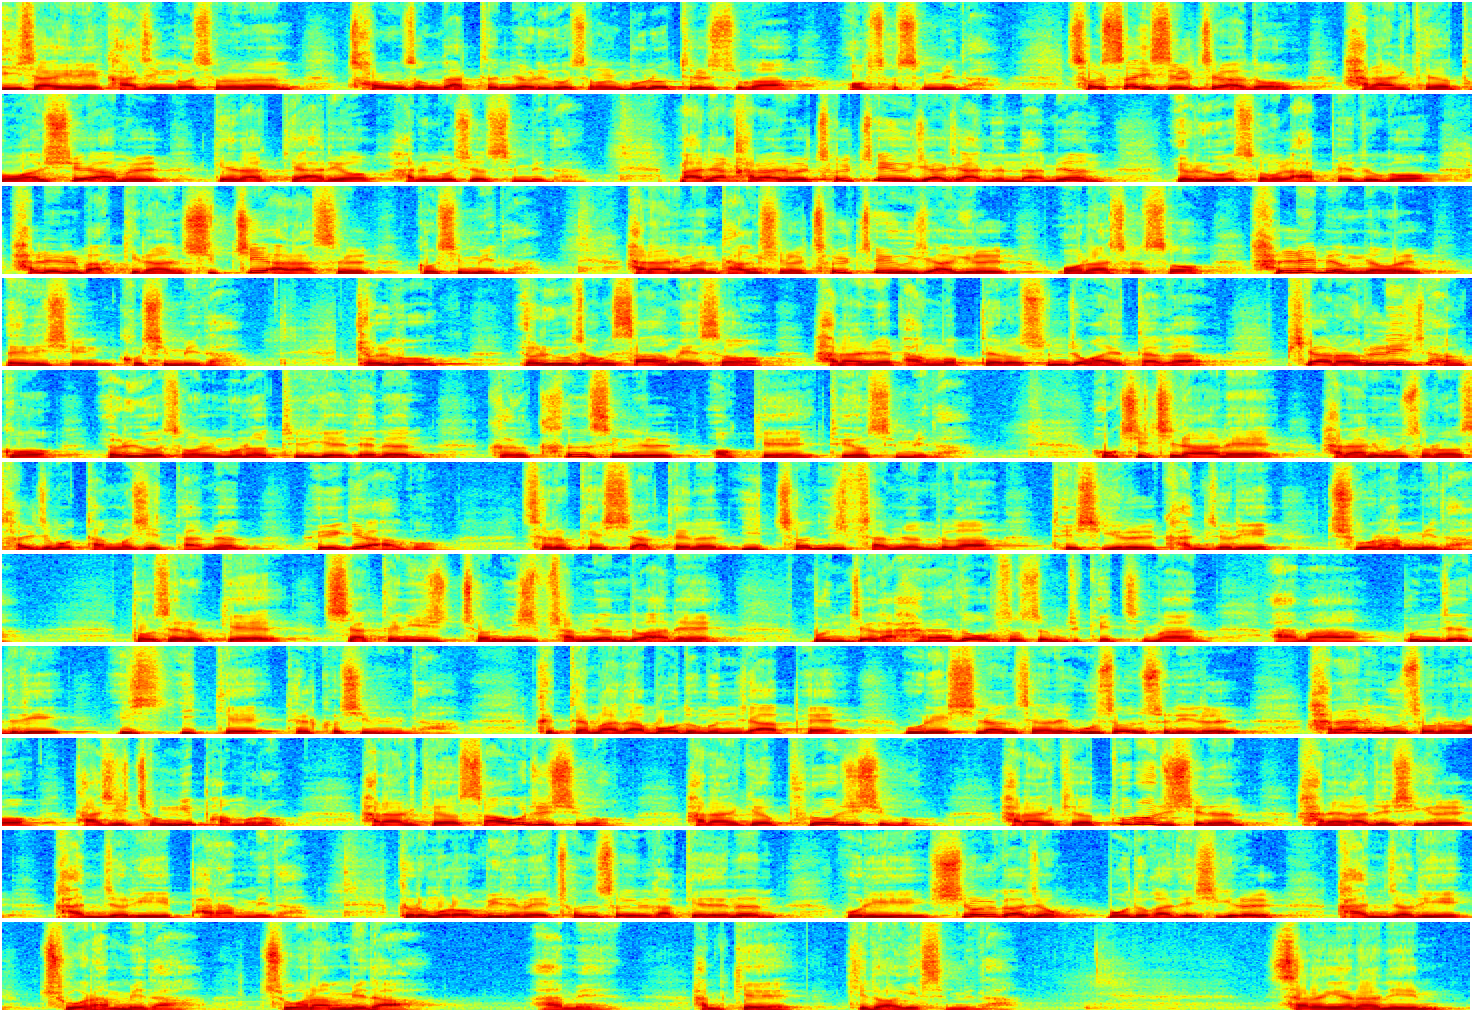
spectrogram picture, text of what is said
이스라엘이 가진 것으로는 천성 같은 여리고성을 무너뜨릴 수가 없었습니다. 설사 있을지라도 하나님께서 도와주셔야 함을 깨닫게 하려 하는 것이었습니다. 만약 하나님을 철저히 의지하지 않는다면 여리고성을 앞에 두고 할례를 받기란 쉽지 않았을 것입니다. 하나님은 당신을 철저히 의지하기를 원하셔서 할례 명령을 내리신 것입니다. 결국 여리고성 싸움에서 하나님의 방법대로 순종하였다가 피 하나 흘리지 않고 여리고성을 무너뜨리게 되는 그큰 승리를 얻게 되었습니다. 혹시 지난 한해 하나님 우선으로 살지 못한 것이 있다면 회개하고 새롭게 시작되는 2023년도가 되시기를 간절히 축원합니다. 또 새롭게 시작된 2023년도 안에 문제가 하나도 없었으면 좋겠지만 아마 문제들이 있, 있게 될 것입니다. 그때마다 모든 문제 앞에 우리 신앙생활의 우선순위를 하나님 우선으로 다시 정립함으로 하나님께서 싸워주시고 하나님께서 풀어주시고 하나님께서 뚫어주시는 한 해가 되시기를 간절히 바랍니다. 그러므로 믿음의 전성을 갖게 되는 우리 신홀가족 모두가 되시기를 간절히 축원합니다. 축원합니다. 아멘. 함께 기도하겠습니다. 사랑의 하나님,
